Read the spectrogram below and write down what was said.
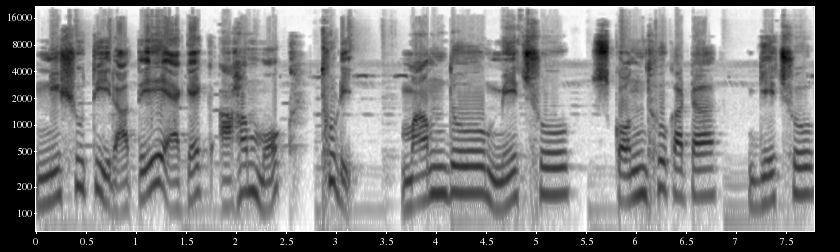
নিশুতি রাতে এক এক আহাম্মক থুড়ি। মামদ, মেছো স্কন্ধকাটা গেছো,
